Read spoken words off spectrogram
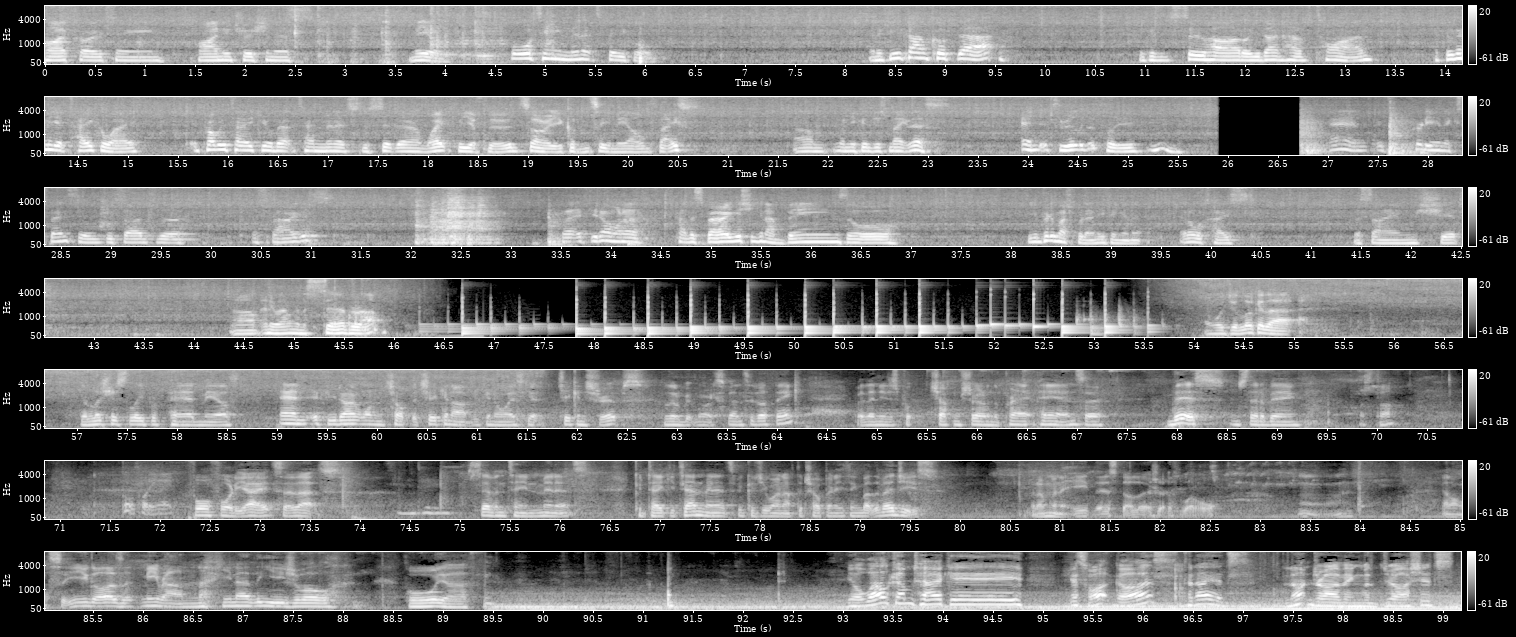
high protein, high nutritionist meal. 14 minutes, people. And if you can't cook that because it's too hard or you don't have time, if you're going to get takeaway, it'd probably take you about 10 minutes to sit there and wait for your food. Sorry you couldn't see me old face. Um, when you can just make this. And it's really good for you. Mm. And it's pretty inexpensive besides the asparagus. But if you don't want to have asparagus, you can have beans or you can pretty much put anything in it. It all tastes the same shit. Um, anyway, I'm going to serve her up. And would you look at that? Deliciously prepared meals. And if you don't want to chop the chicken up, you can always get chicken strips. A little bit more expensive, I think. But then you just put chuck them straight on the pan. So this, instead of being, what's the time? 448. 448, so that's 17 minutes. Could take you 10 minutes because you won't have to chop anything but the veggies. But I'm gonna eat this delicious little. Mm. And I'll see you guys at me run. You know the usual. Oh yeah. You're welcome, Turkey. Guess what, guys? Today it's not driving with Josh. It's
